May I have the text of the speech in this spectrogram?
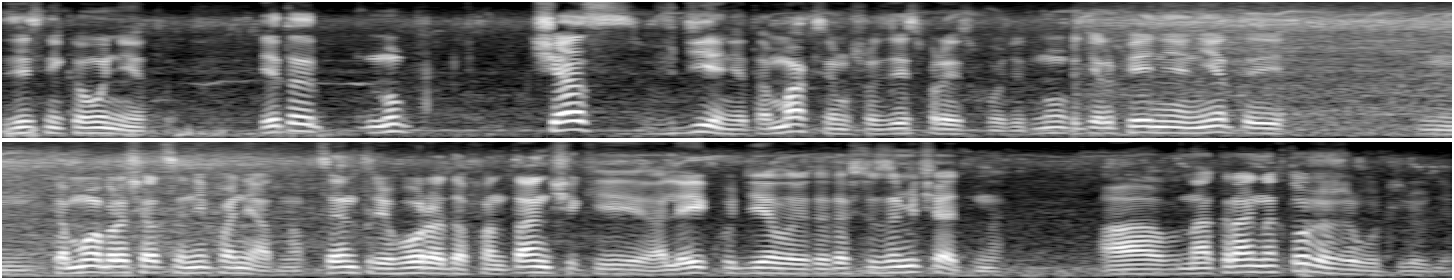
здесь никого нету. Это, ну, час в день, это максимум, что здесь происходит. Ну, терпения нет и кому обращаться непонятно. В центре города фонтанчики, аллейку делают, это все замечательно. А на окраинах тоже живут люди.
